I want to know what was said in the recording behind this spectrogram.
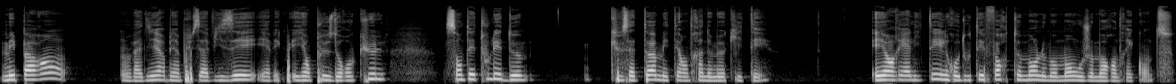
Mes parents, on va dire bien plus avisés et ayant plus de recul, sentaient tous les deux que cet homme était en train de me quitter. Et en réalité, ils redoutaient fortement le moment où je m'en rendrais compte.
